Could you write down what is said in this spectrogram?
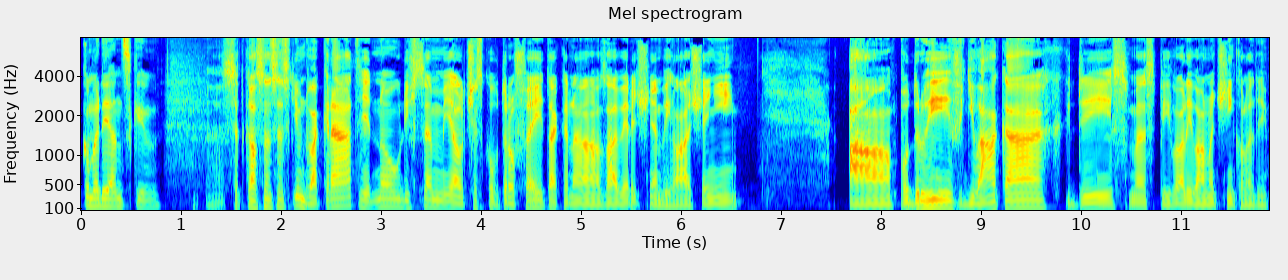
komedianským. Setkal jsem se s tím dvakrát. Jednou, když jsem jel Českou trofej, tak na závěrečném vyhlášení. A po druhý v divákách, kdy jsme zpívali Vánoční koledy.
